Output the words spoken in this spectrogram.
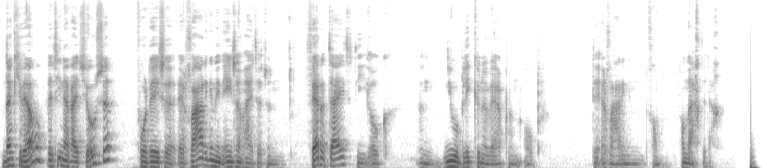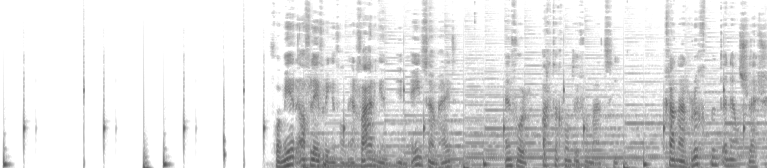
Dankjewel, Bettina Rijtsjoosen, voor deze ervaringen in eenzaamheid uit een verre tijd, die ook een nieuwe blik kunnen werpen op de ervaringen van vandaag de dag. Voor meer afleveringen van ervaringen in eenzaamheid en voor achtergrondinformatie ga naar rug.nl/slash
